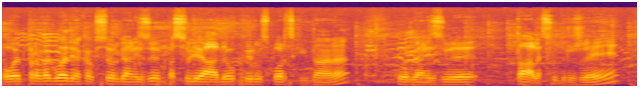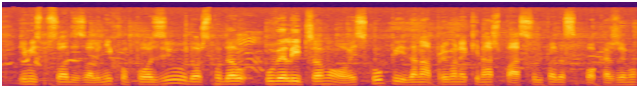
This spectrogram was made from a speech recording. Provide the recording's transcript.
Ovo je prva godina kako se organizuje pasuljada u okviru sportskih dana, koja organizuje Tales udruženje i mi smo se odazvali njihovom pozivu, došli smo da uveličamo ovaj skup i da napravimo neki naš pasulj pa da se pokažemo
